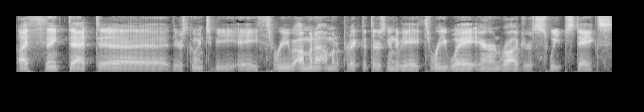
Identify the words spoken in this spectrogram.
I think that uh, there's going to be a three. I'm gonna I'm gonna predict that there's going to be a three-way Aaron Rodgers sweepstakes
